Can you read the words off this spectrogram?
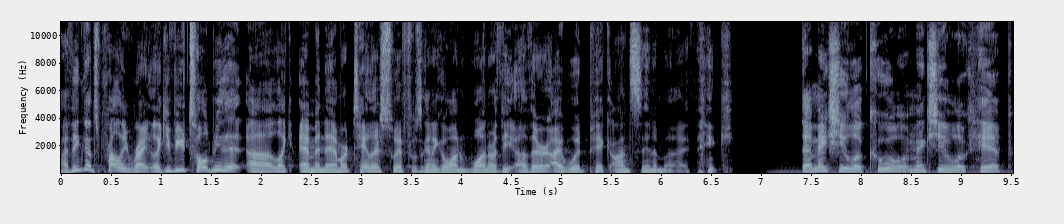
I think that's probably right. Like if you told me that uh, like Eminem or Taylor Swift was going to go on one or the other, I would pick on cinema. I think. That makes you look cool. It makes you look hip.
